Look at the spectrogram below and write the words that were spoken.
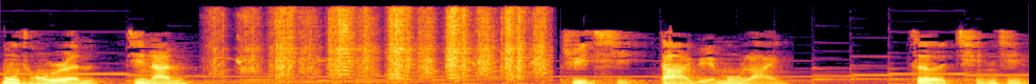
木头人竟然锯起大圆木来。这情景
